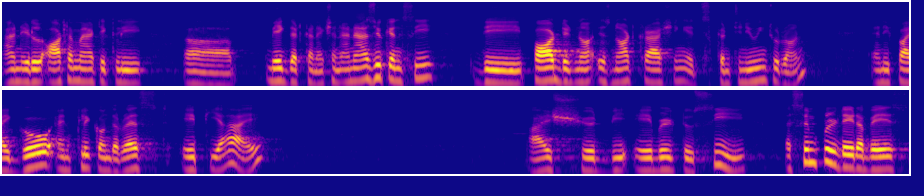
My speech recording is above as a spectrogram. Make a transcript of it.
And it'll automatically uh, make that connection. And as you can see, the pod did not, is not crashing, it's continuing to run. And if I go and click on the REST API, I should be able to see a simple database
